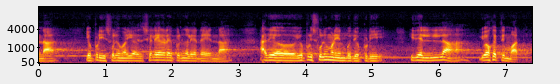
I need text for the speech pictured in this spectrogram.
என்ன? எப்படி சுழிமணி சிலைகளை பெண்கள் என்ற என்ன? அது எப்படி சுழிமணி என்பது எப்படி? இதெல்லாம் யோகத்தின் மார்க்கம்.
